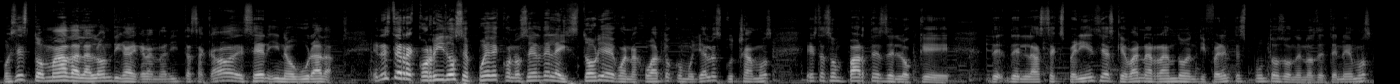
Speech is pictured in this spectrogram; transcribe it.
pues es tomada la lóndiga de Granaditas, acababa de ser inaugurada. En este recorrido se puede conocer de la historia de Guanajuato, como ya lo escuchamos, estas son partes de lo que, de, las experiencias que va narrando en diferentes puntos donde nos detenemos,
